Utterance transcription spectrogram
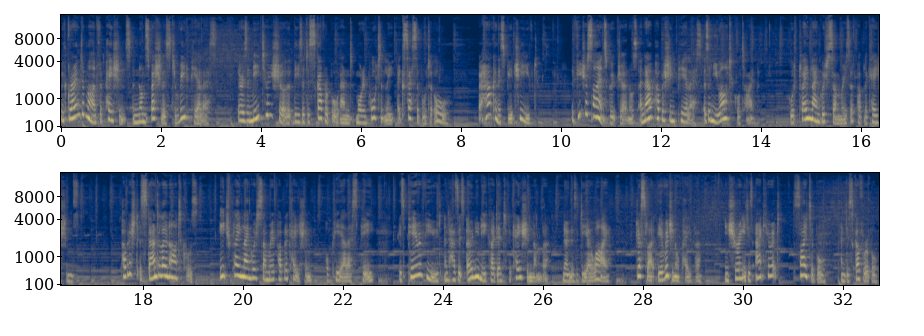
With growing demand for patients and non specialists to read PLS, there is a need to ensure that these are discoverable and, more importantly, accessible to all. But how can this be achieved? The Future Science Group journals are now publishing PLS as a new article type, called Plain Language Summaries of Publications. Published as standalone articles, each Plain Language Summary of Publication, or PLSP, is peer reviewed and has its own unique identification number, known as a DOI, just like the original paper, ensuring it is accurate, citable, and discoverable.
